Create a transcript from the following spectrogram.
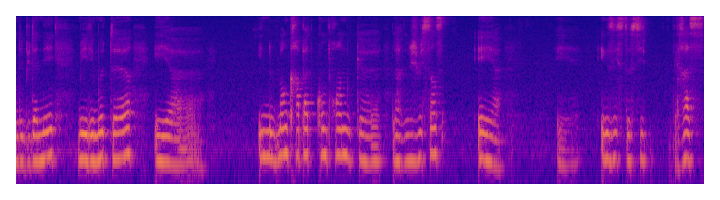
début d'année, mais il est moteur et euh, il ne manquera pas de comprendre que la réjouissance euh, existe aussi grâce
